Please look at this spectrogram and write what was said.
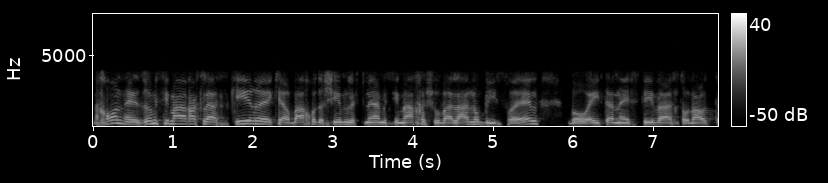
נכון, אה, זו משימה רק להזכיר, אה, כארבעה חודשים לפני המשימה החשובה לנו בישראל, בו איתן סטיבה, האסטרונאוט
